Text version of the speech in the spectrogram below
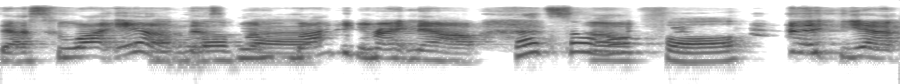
that's who I am. I that's what. I'm embodying right now. That's so um, helpful. yeah.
